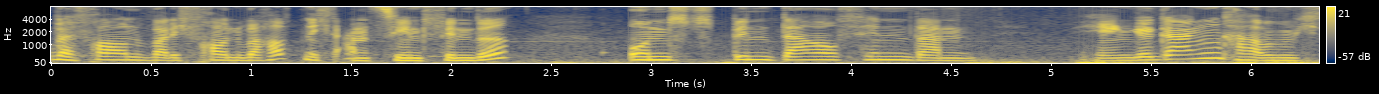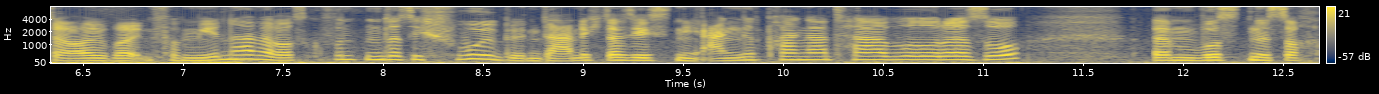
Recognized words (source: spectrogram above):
Bei Frauen, weil ich Frauen überhaupt nicht anziehend finde. Und bin daraufhin dann hingegangen, habe mich darüber informiert und habe herausgefunden, dass ich schwul bin. Dadurch, dass ich es nie angeprangert habe oder so, ähm, wussten es auch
